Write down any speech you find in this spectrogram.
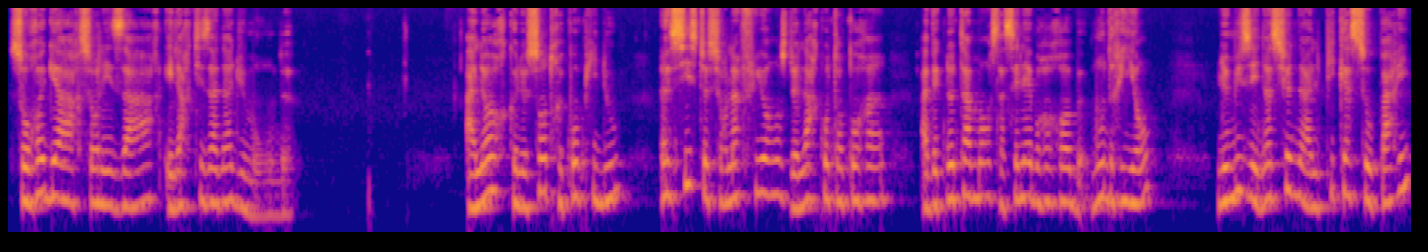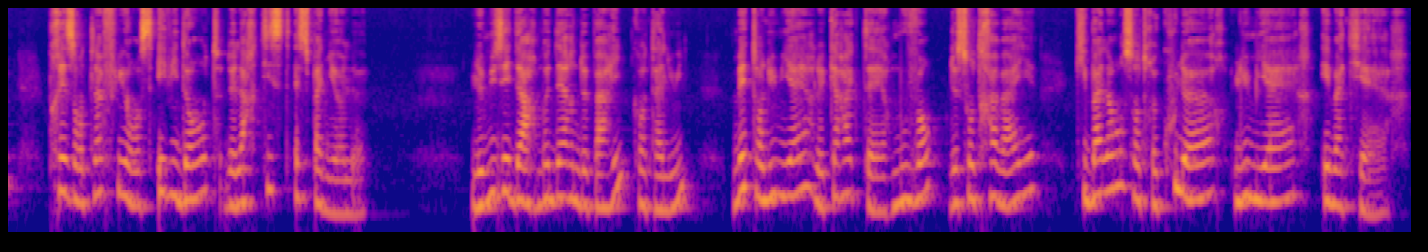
son regard sur les arts et l'artisanat du monde. Alors que le Centre Pompidou insiste sur l'influence de l'art contemporain avec notamment sa célèbre robe Mondrian, le Musée national Picasso Paris présente l'influence évidente de l'artiste espagnol. Le Musée d'art moderne de Paris, quant à lui, met en lumière le caractère mouvant de son travail qui balance entre couleur, lumière et matière.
